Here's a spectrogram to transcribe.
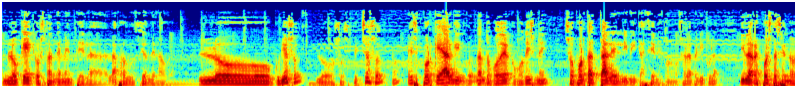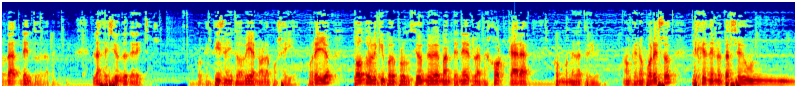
bloquee constantemente la, la producción de la obra. Lo curioso, lo sospechoso, ¿no? es porque alguien con tanto poder como Disney soporta tales limitaciones, como vemos en la película, y la respuesta se nos da dentro de la película, la cesión de derechos porque Disney todavía no la poseía. Por ello, todo el equipo de producción debe mantener la mejor cara con Pamela Triver. Aunque no por eso deje de notarse un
